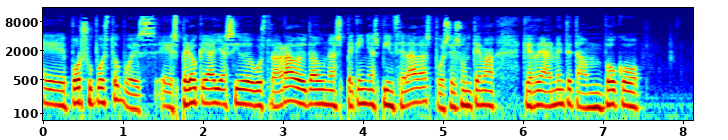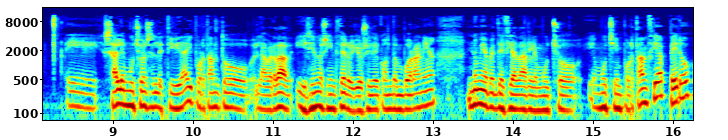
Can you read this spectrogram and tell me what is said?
eh, por supuesto, pues espero que haya sido de vuestro agrado, he dado unas pequeñas pinceladas, pues es un tema que realmente tampoco eh, sale mucho en selectividad y por tanto, la verdad, y siendo sincero, yo soy de contemporánea, no me apetecía darle mucho, eh, mucha importancia, pero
